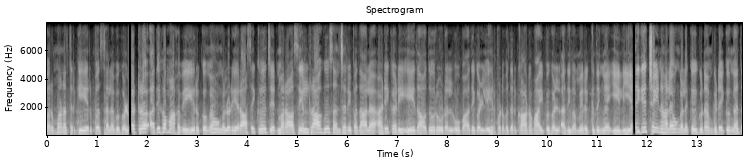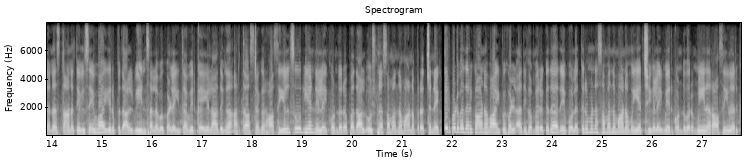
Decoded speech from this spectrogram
வருமானத்திற்கு ஏற்ப செலவுகள் சற்று அதிகமாகவே இருக்குங்க. உங்களுடைய ராசிக்கு ஜென்ம ராசியில் ராகு சஞ்சரிப்பதால அடிக்கடி ஏதாவது ஒரு உடல் உபாதைகள் ஏற்படுவதற்கான வாய்ப்புகள் அதிகம் இருக்குதுங்க. எளிய சிகிச்சையினால உங்களுக்கு குணம் கிடைக்குங்க. தனஸ்தானத்தில் செவ்வாய் இருப்பதால் வீண் செலவுகளை தவிர்க்க இயலாதுங்க. அர்த்தாஷ்டக ராசியில் சூரியன் நிலை கொண்டிருப்பதால் உஷ்ண சம்பந்தமான பிரச்சனை ஏற்படுவதற்கான வாய்ப்புகள் அதிகம் இருக்குது. அதே போல திருமண சம்பந்தமான முயற்சிகளை மேற்கொண்டு வரும் மீன ராசியினருக்கு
